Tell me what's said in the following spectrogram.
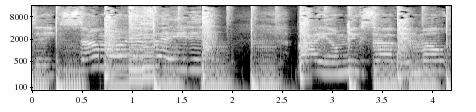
takes. I'm motivated by a mix of emotions.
